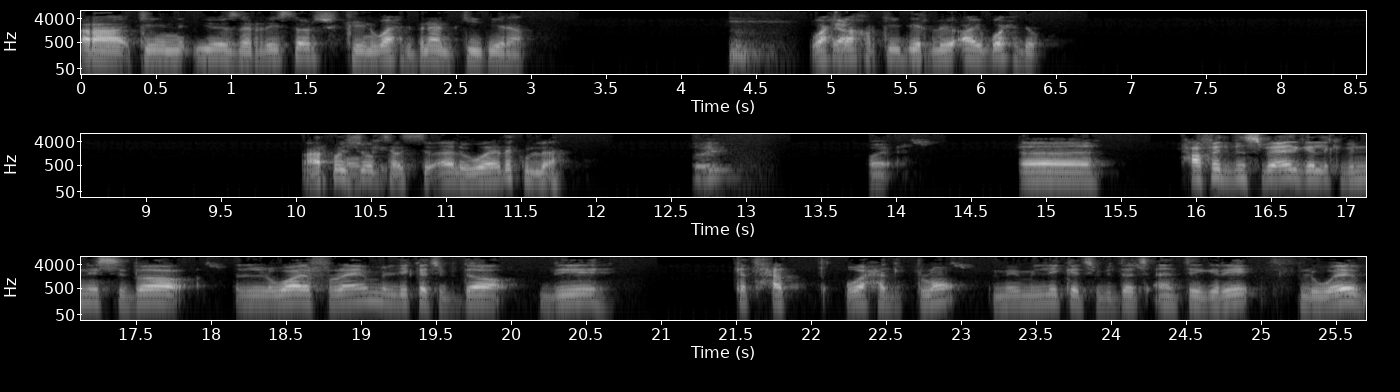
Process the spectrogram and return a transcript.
راه كاين user research كاين واحد بنادم كيديرها. واحد Yeah. آخر كيدير ال UI بوحدو. OK. جاوبت على السؤال؟ هو هذاك ولا؟ oui. آه، حافظ بن سبعير قال لك بالنسبة لل wire فريم اللي كتبدا به كتحط واحد plan mais ملي كتبدا ت intégrer في الويب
